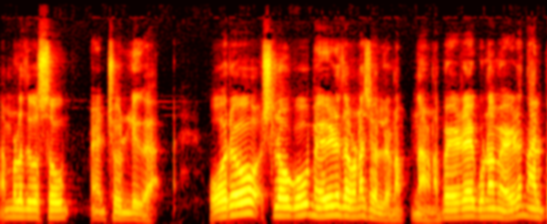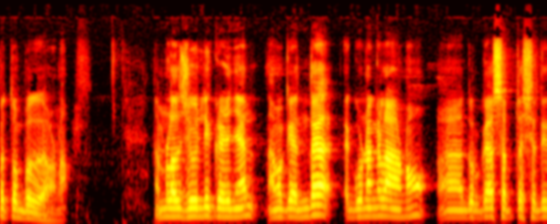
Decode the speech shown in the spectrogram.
നമ്മൾ ദിവസവും ചൊല്ലുക. ഓരോ ശ്ലോകവും ഏഴ് തവണ ചൊല്ലണം എന്നാണ്. അപ്പോൾ ഏഴ് ഗുണം ഏഴ് നാൽപ്പത്തൊമ്പത് തവണ. നമ്മളത് ചൊല്ലിക്കഴിഞ്ഞാൽ നമുക്ക് എന്ത് ഗുണങ്ങളാണോ ദുർഗാ സപ്തശതി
